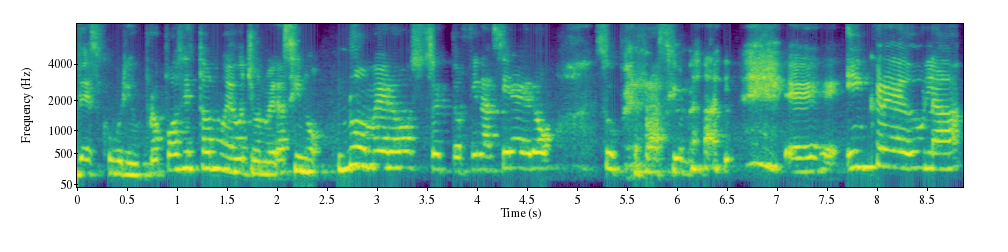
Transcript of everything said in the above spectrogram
descubrí un propósito nuevo, yo no era sino números, sector financiero, súper racional, eh, incrédula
